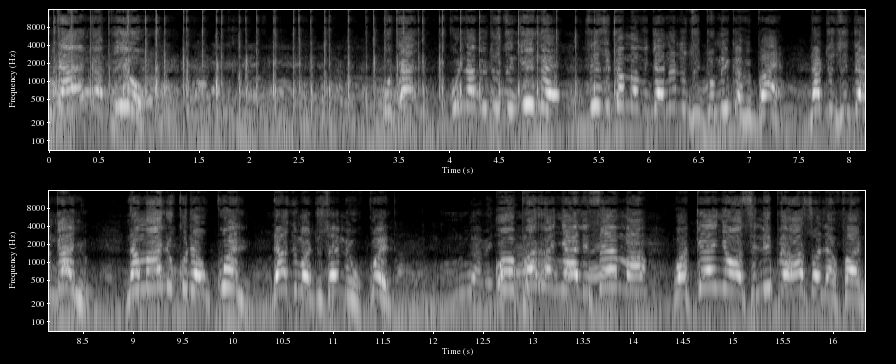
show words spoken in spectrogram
utaenda mbio. Uta, kuna vitu zingine sisi kama vijana tusitumike vibaya na tusidanganywe, na mahali kuna ukweli lazima tuseme ukweli. Oparanya alisema Wakenya wasilipe la fund,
